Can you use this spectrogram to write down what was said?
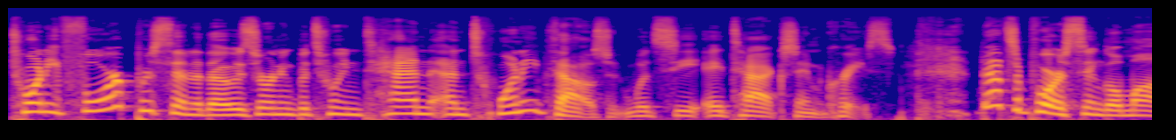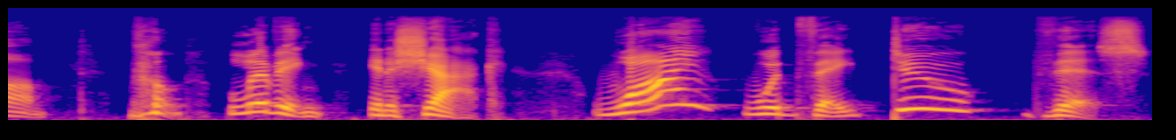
24% of those earning between 10 and 20,000 would see a tax increase. That's a poor single mom living in a shack. Why would they do this?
